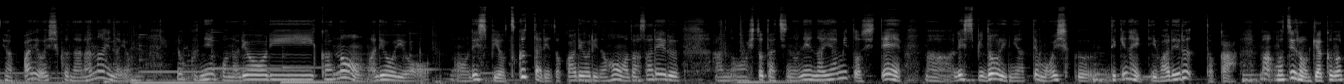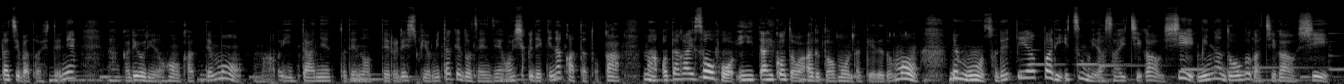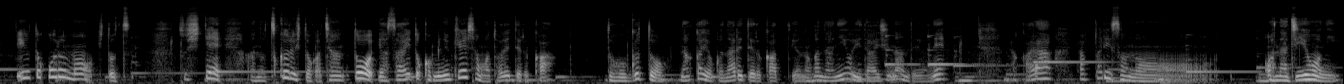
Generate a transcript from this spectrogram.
やっぱり美味しくならないのよ。よくねこの料理家の、ま、料理をレシピを作ったりとか料理の本を出されるあの人たちのね悩みとして、まあ、レシピ通りにやっても美味しくできないって言われるとか、まあ、もちろん逆の立場としてねなんか料理の本買っても、まあ、インターネットで載ってるレシピを見たけど全然美味しくできなかったとか、まあ、お互い双方言いたいことはあると思うんだけれどもでもそれってやっぱりいつも野菜違うしみんな道具が違うしっていうところも一つ。そしてあの作る人がちゃんと野菜とコミュニケーションが取れてるか道具と仲良くなれてるかっていうのが何より大事なんだよね。だからやっぱりその同じように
